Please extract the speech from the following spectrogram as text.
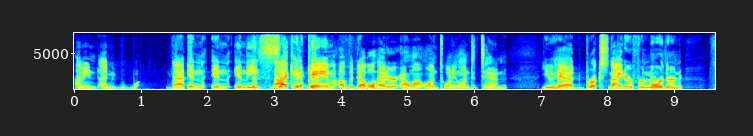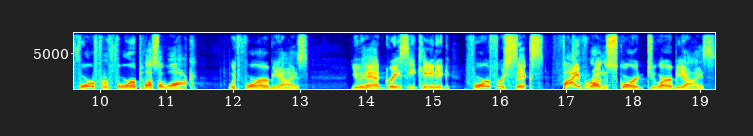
I mean, I mean, that's in in in the second game of the doubleheader, Almont won 21 to 10. You had Brooke Snyder for Northern, four for four plus a walk with four RBIs. You had Gracie Koenig, four for six, five runs scored, two RBIs.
